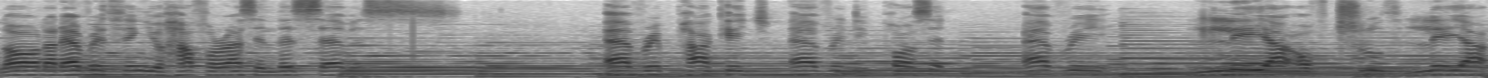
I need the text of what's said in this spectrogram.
Lord, that everything you have for us in this service, every package, every deposit, every layer of truth, layer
